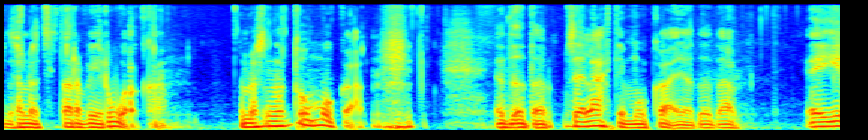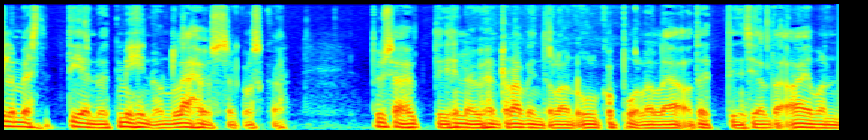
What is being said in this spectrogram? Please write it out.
Ja sanoi, että se tarvii ruokaa. Ja mä sanoin, tuu mukaan. Ja tota, se lähti mukaan ja tota, ei ilmeisesti tiennyt, että mihin on lähössä, koska pysähyttiin siinä yhden ravintolan ulkopuolella ja otettiin sieltä aivan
